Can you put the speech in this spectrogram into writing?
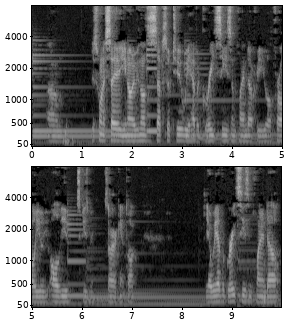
Um, just want to say, you know, even though this is episode two, we have a great season planned out for you all, for all you, all of you. Excuse me, sorry, I can't talk. Yeah, we have a great season planned out.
